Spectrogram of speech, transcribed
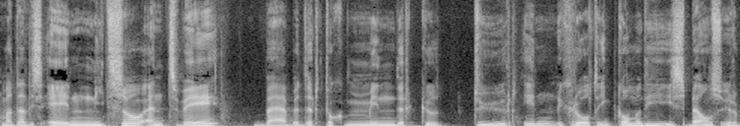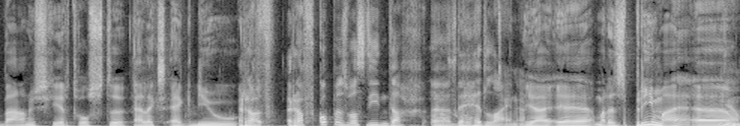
Maar dat is één, niet zo. En twee, wij hebben er toch minder cultuur in. Groot in comedy is bij ons Urbanus, Geert Hoste, Alex Agnew. Raf, Raf Koppens was die dag eh, de headliner. Ja, ja, ja, maar dat is prima. Hè. Ehm, Ja.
